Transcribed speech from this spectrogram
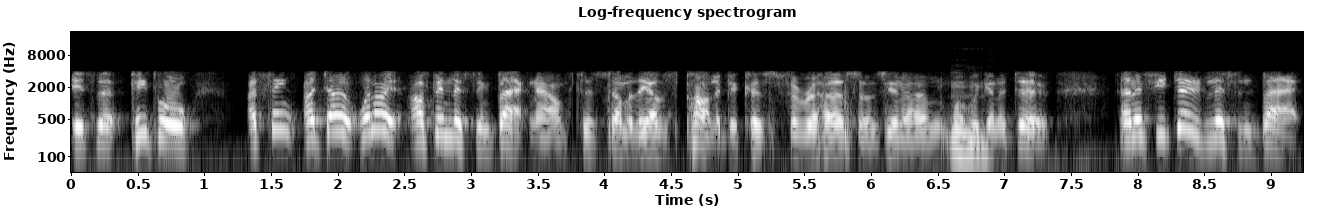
is that people. I think I don't. When I I've been listening back now to some of the others, partly because for rehearsals, you know, what we're going to do. And if you do listen back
